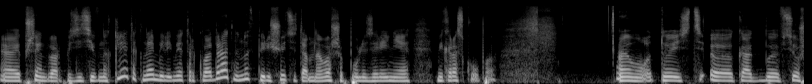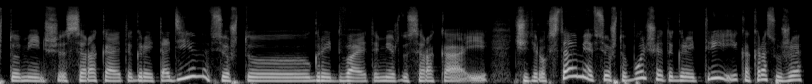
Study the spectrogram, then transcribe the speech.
Э, Эпштейн-Бар позитивных клеток на миллиметр квадратный, ну, в пересчете там на ваше поле зрения микроскопа. Вот, то есть, э, как бы все, что меньше 40, это грейд 1, все, что грейд 2, это между 40 и 400, а все, что больше, это грейд 3, и как раз уже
